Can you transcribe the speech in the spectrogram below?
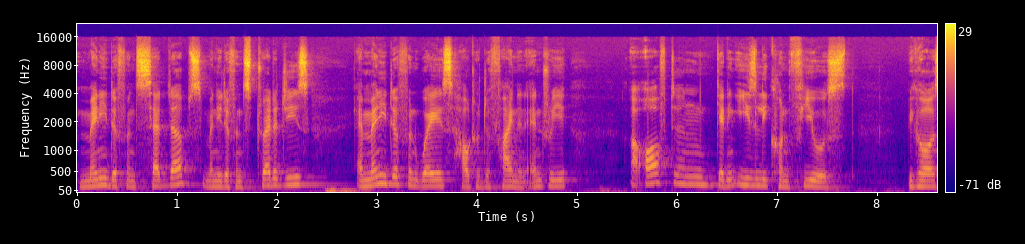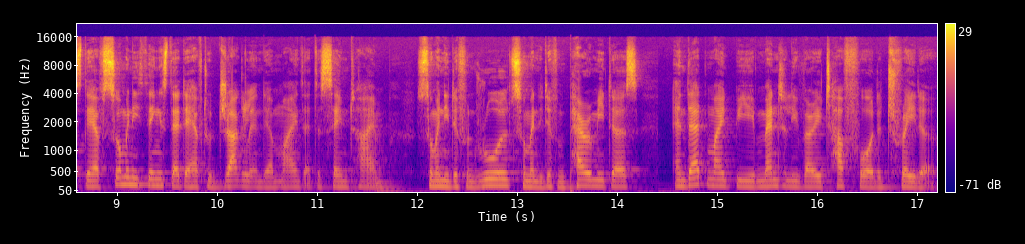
many different setups, many different strategies, and many different ways how to define an entry are often getting easily confused because they have so many things that they have to juggle in their minds at the same time. So many different rules, so many different parameters, and that might be mentally very tough for the trader.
